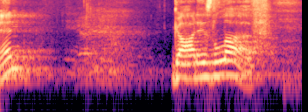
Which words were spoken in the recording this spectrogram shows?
Amen? God is love.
